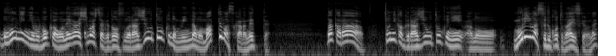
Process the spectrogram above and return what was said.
ご本人にも僕はお願いしましたけど、そのラジオトークのみんなも待ってますからねって。だから、とにかくラジオトークに、あの、無理はすることないですけどね。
